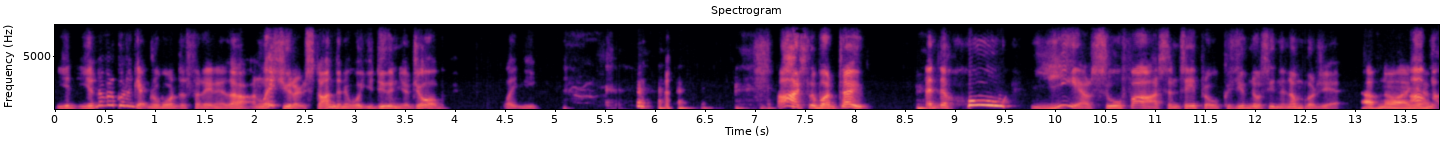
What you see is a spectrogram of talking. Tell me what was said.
You, you're never going to get rewarded for any of that unless you're outstanding at what you do in your job, like me. I actually worked out in the whole year so far since April, because you've not seen the numbers yet. I've no idea.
